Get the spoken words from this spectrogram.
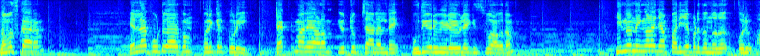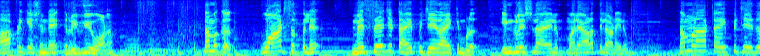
നമസ്കാരം. എല്ലാ കൂട്ടുകാർക്കും ഒരിക്കൽ കൂടി ടെക് മലയാളം യൂട്യൂബ് ചാനലിന്റെ പുതിയൊരു വീഡിയോയിലേക്ക് സ്വാഗതം. ഇന്ന് നിങ്ങളെ ഞാൻ പരിചയപ്പെടുത്തുന്നത് ഒരു ആപ്ലിക്കേഷന്റെ റിവ്യൂ ആണ്. നമുക്ക് വാട്സപ്പിൽ മെസ്സേജ് ടൈപ്പ് ചെയ്ത് അയക്കുമ്പോൾ ഇംഗ്ലീഷിലായാലും മലയാളത്തിലാണേലും നമ്മൾ ആ ടൈപ്പ് ചെയ്ത്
